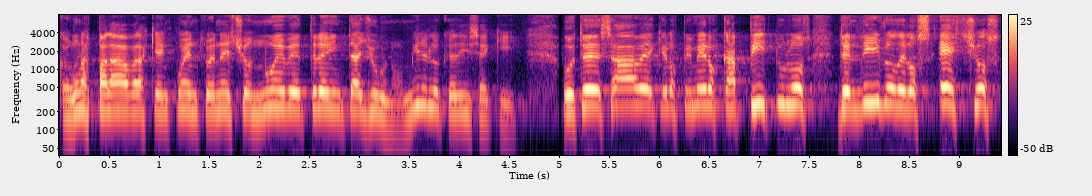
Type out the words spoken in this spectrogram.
con unas palabras que encuentro en Hechos 9:31. Miren lo que dice aquí. Ustedes saben que los primeros capítulos del libro de los Hechos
